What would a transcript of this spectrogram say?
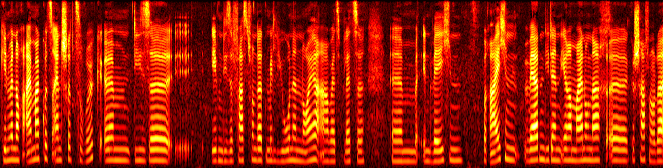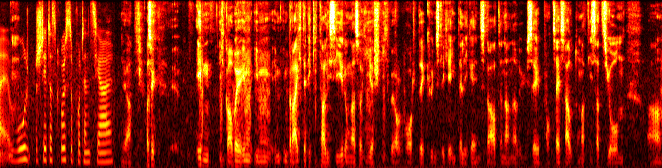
Gehen wir noch einmal kurz einen Schritt zurück. Ähm, diese, eben diese fast 100 Millionen neue Arbeitsplätze, ähm, in welchen Bereichen werden die denn Ihrer Meinung nach äh, geschaffen oder wo besteht das größte Potenzial? Ja, also eben, ich glaube, im, im, im Bereich der Digitalisierung, also hier Stichworte künstliche Intelligenz, Datenanalyse, Prozessautomatisation, ähm,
